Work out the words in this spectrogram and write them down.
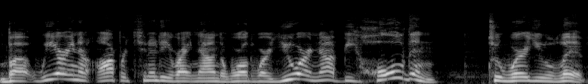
but we are in an opportunity right now in the world where you are not beholden to where you live.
